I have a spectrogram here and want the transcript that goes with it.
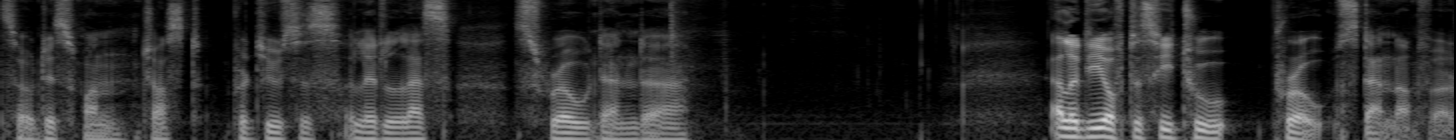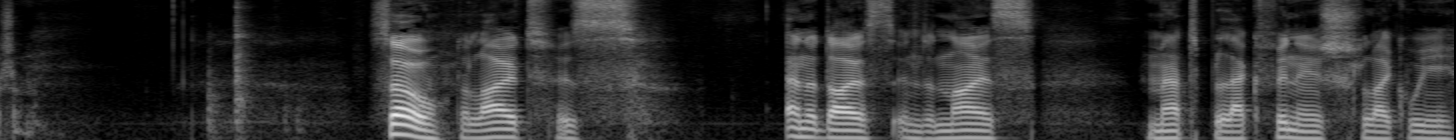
So this one just produces a little less throw than the LED of the C2 Pro standard version. So the light is anodized in the nice matte black finish like we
